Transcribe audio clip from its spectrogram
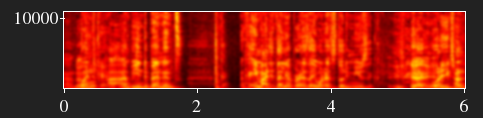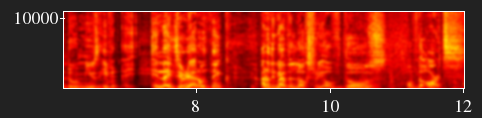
and when Okay. uh, and be independent. You imagine telling your parents that you wanted to study music? Yeah, like, yeah. what are you trying to do with music? Even in Nigeria, I don't think, I don't think we have the luxury of those of the arts.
